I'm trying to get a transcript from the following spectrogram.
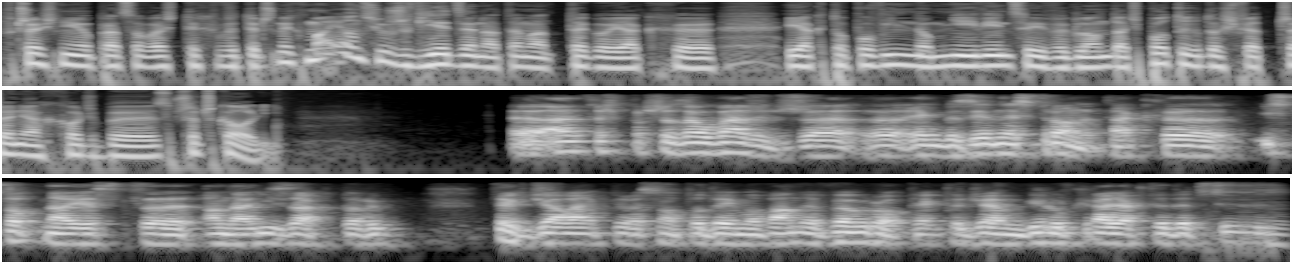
wcześniej opracować tych wytycznych, mając już wiedzę na temat tego, jak, jak to powinno mniej więcej wyglądać po tych doświadczeniach choćby z przedszkoli? E, ale też proszę zauważyć, że e, jakby z jednej strony tak e, istotna jest analiza, który, tych działań, które są podejmowane w Europie. Jak powiedziałem, w wielu krajach te decyzje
